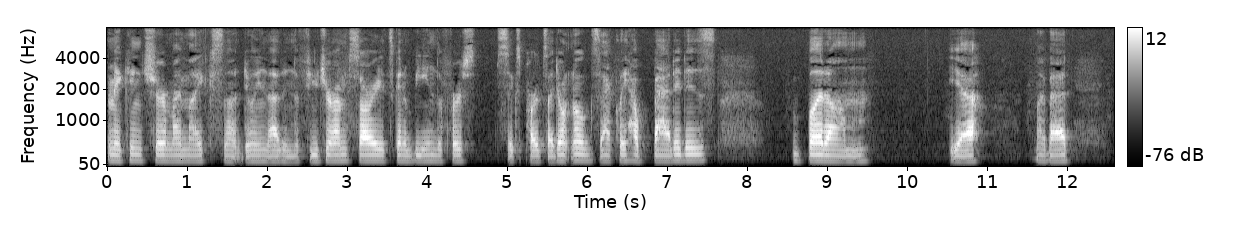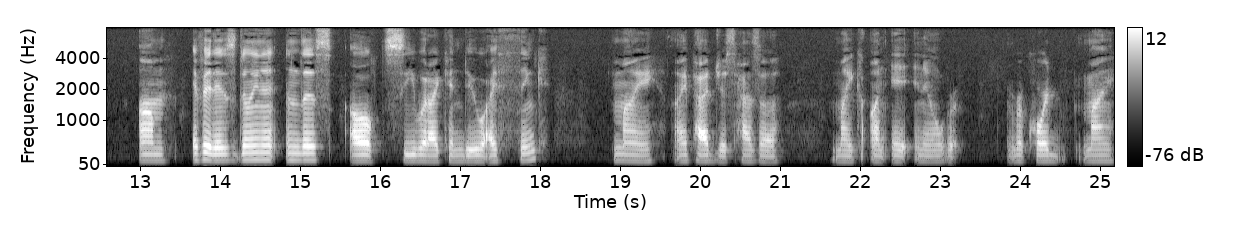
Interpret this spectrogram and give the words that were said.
making sure my mic's not doing that in the future. I'm sorry it's gonna be in the first six parts. I don't know exactly how bad it is, but um yeah, my bad. Um if it is doing it in this, I'll see what I can do. I think my iPad just has a mic on it and it'll re- record my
